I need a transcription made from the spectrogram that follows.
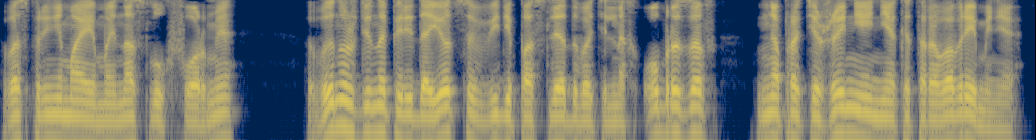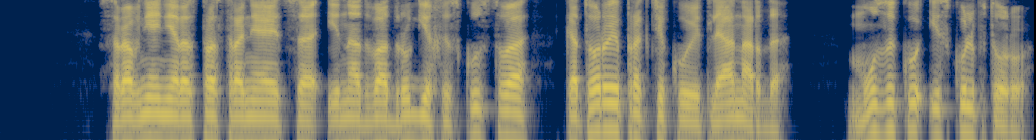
воспринимаемой на слух форме, вынужденно передается в виде последовательных образов на протяжении некоторого времени. Сравнение распространяется и на два других искусства, которые практикует Леонардо – музыку и скульптуру.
